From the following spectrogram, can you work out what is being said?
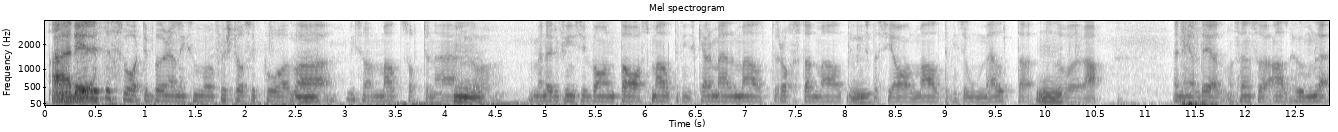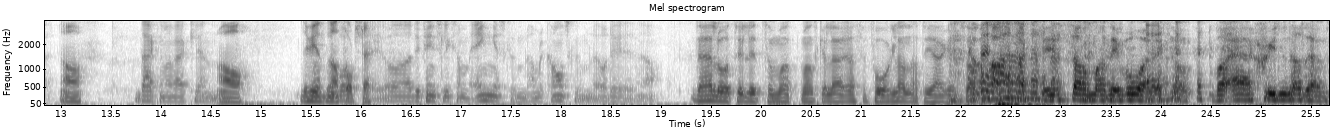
Ja, det är lite svårt i början liksom att förstå sig på vad liksom, maltsorterna är. Mm. Och, men det finns ju van basmalt, det finns karamellmalt, rostad malt, det Mm. finns specialmalt, det finns omältat. Mm. Och, ja, en hel del. Och sen så all humle. ja, Där kan man verkligen ja. Det finns några sorter. det finns liksom engelsk humle, amerikansk humle och det, ja. Det här låter ju lite som att man ska lära sig fåglarna till jägarexamen. Det är samma nivå liksom. Vad är skillnaden?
